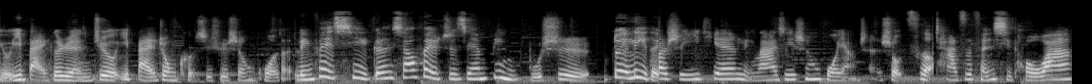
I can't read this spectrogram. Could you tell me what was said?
有一百个人就有一百种可持续生活的零废弃跟消费之间并不是对立的。二十一天零垃圾生活养成手册，茶渍粉洗头啊。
